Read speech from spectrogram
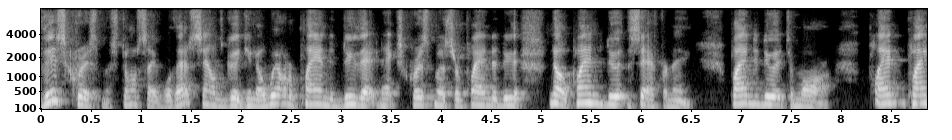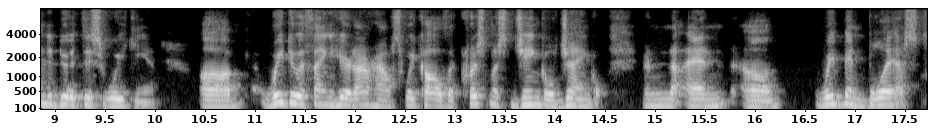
this Christmas. Don't say, well, that sounds good. You know, we ought to plan to do that next Christmas or plan to do that. No, plan to do it this afternoon. Plan to do it tomorrow. Plan plan to do it this weekend. Uh, we do a thing here at our house we call the Christmas Jingle Jangle, and and uh, we've been blessed.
